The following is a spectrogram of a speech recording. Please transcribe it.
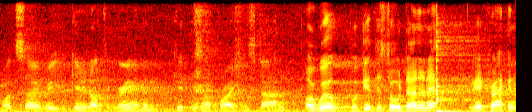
What say we get it off the ground and get this operation started? I will. We'll get this all done and out. Get cracking.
